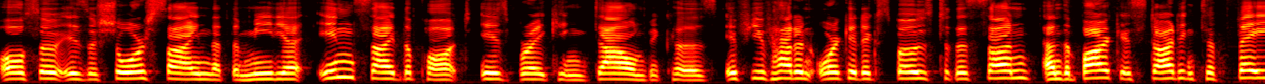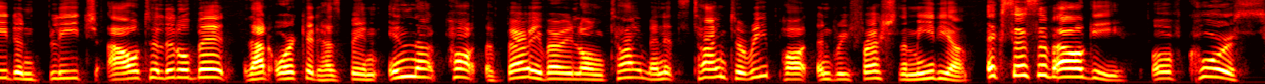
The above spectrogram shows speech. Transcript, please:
also is a sure sign that the media inside the pot is breaking down because if you've had an orchid exposed to the sun and the bark is starting to fade and bleach out a little bit, that orchid has been in that pot a very, very long time and it's time to repot and refresh the media. Excessive algae, of course,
